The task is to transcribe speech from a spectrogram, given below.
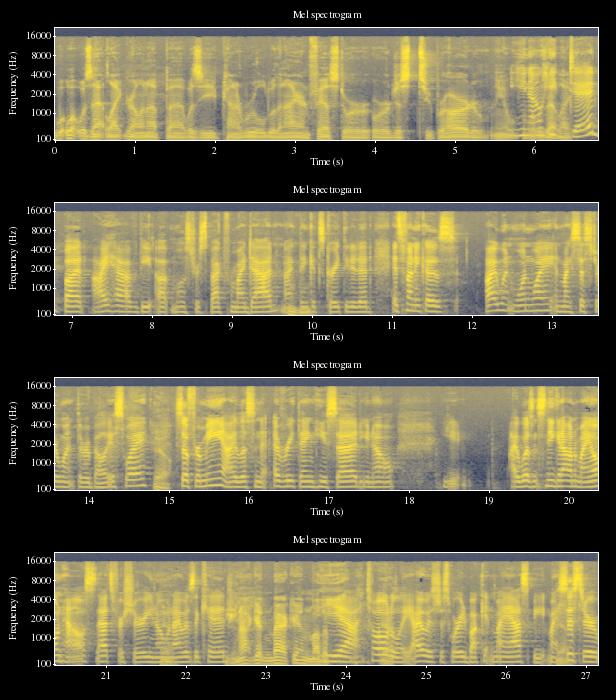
what, what was that like growing up? Uh, was he kind of ruled with an iron fist, or or just super hard, or you know? You what know, was he like? did, but I have the utmost respect for my dad, and I Mm-hmm. think it's great that he did. It's funny because I went one way and my sister went the rebellious way. Yeah. So for me, I listened to everything he said. You know, I wasn't sneaking out of my own house, that's for sure. You know, when I was a kid. You're not getting back in, mother. Yeah, totally. I was just worried about getting my ass beat. My Yeah. sister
